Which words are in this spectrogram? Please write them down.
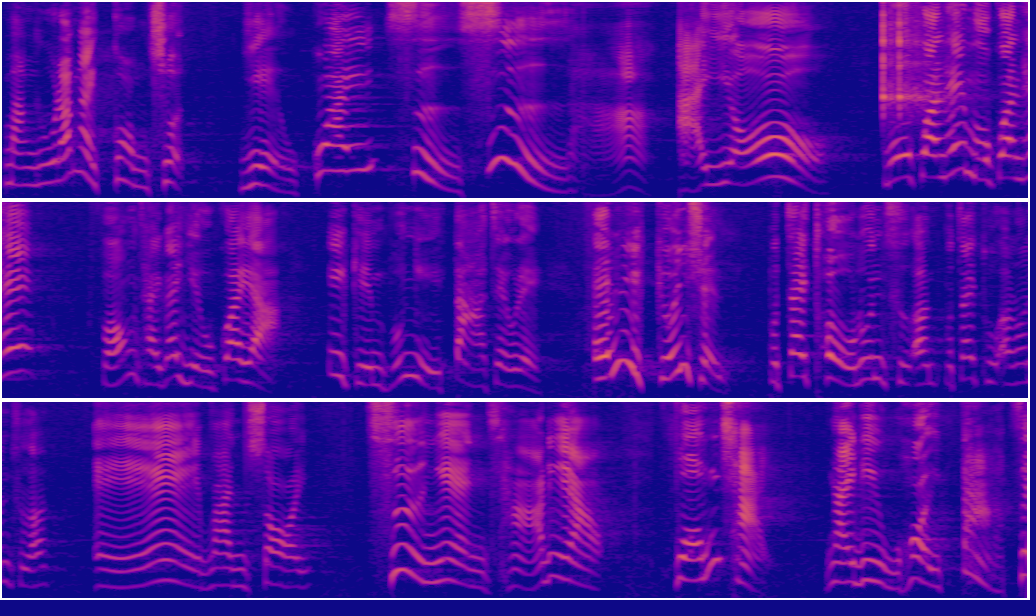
望有人来讲出妖怪事实啊！哎呦，冇关系冇关系，方才个妖怪啊，已经把你打走了。而你君臣不再讨论此案，不再讨论此案。哎，万岁，此言查了。方才我刘海打走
